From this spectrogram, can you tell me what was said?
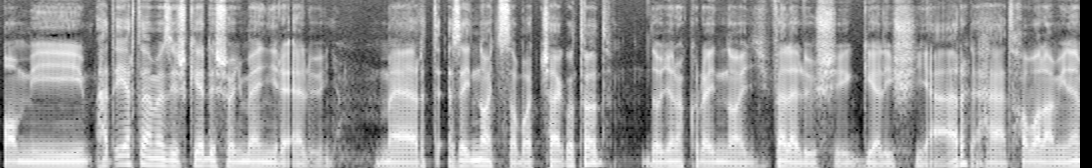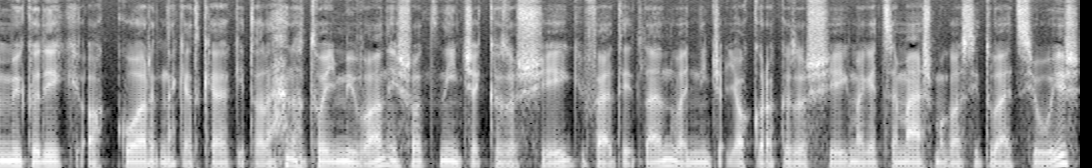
ami hát értelmezés kérdés, hogy mennyire előny. Mert ez egy nagy szabadságot ad, de ugyanakkor egy nagy felelősséggel is jár. Tehát ha valami nem működik, akkor neked kell kitalálnod, hogy mi van, és ott nincs egy közösség feltétlen, vagy nincs egy akkora közösség, meg egyszer más maga a szituáció is.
